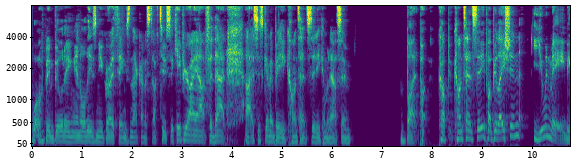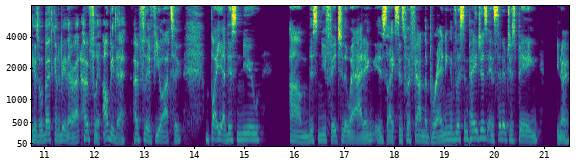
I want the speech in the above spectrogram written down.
what we've been building and all these new growth things and that kind of stuff too. So keep your eye out for that. Uh, it's just going to be Content City coming out soon. But po- Content City population, you and me, because we're both going to be there, right? Hopefully, I'll be there. Hopefully, if you are too. But yeah, this new um, this new feature that we're adding is like since we've found the branding of listen pages, instead of just being you know,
